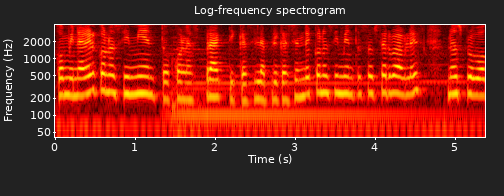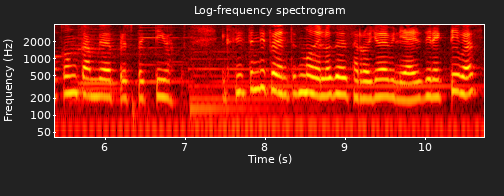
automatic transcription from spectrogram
Combinar el conocimiento con las prácticas y la aplicación de conocimientos observables nos provoca un cambio de perspectiva. Existen diferentes modelos de desarrollo de habilidades directivas,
